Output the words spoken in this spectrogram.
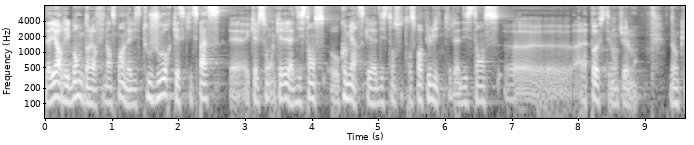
D'ailleurs, les banques dans leur financement analysent toujours qu'est-ce qui se passe, euh, quelle est la distance au commerce, quelle est la distance au transport public, quelle est la distance euh, à la poste éventuellement. Donc,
